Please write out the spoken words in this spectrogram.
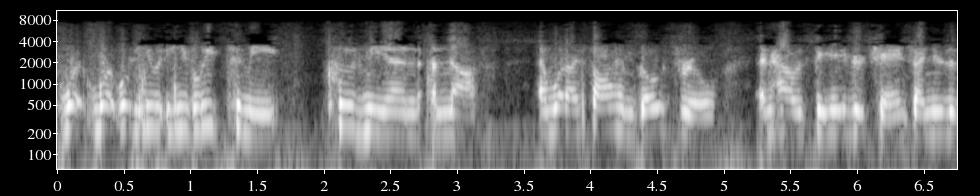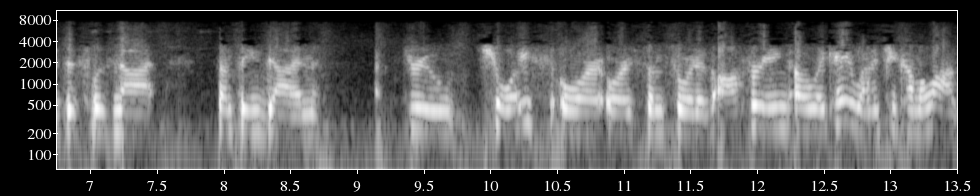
what what what he he leaked to me clued me in enough, and what I saw him go through and how his behavior changed. I knew that this was not something done through choice or, or some sort of offering, oh, like, hey, why don't you come along?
